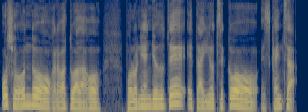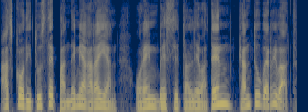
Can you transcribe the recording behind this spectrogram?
oso ondo grabatua dago. Polonian jo dute eta jotzeko eskaintza asko dituzte pandemia garaian, orain beste talde baten kantu berri bat.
